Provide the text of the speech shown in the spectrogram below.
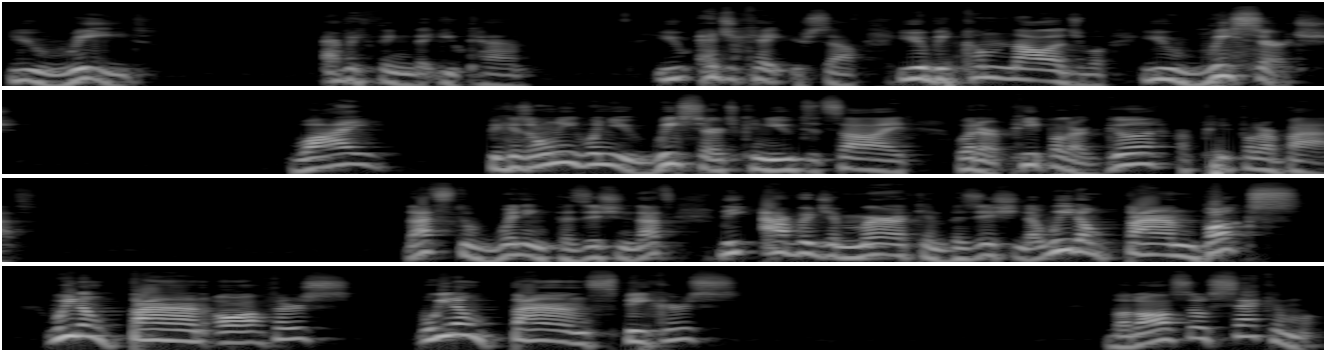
You read everything that you can. You educate yourself. You become knowledgeable. You research. Why? Because only when you research can you decide whether people are good or people are bad. That's the winning position. That's the average American position that we don't ban books. We don't ban authors. We don't ban speakers. But also, second one,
